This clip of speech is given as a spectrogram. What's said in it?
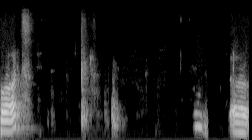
But uh,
